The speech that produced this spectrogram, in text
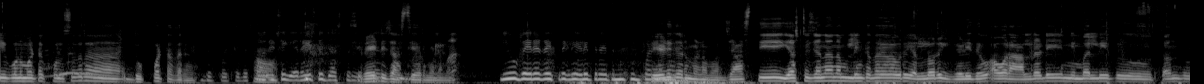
ಈ ಗುಣಮಟ್ಟ ಹೋಲಿಸಿದ್ರೆ ದುಪ್ಪಟ್ಟದ ಅದ ರೀ ದುಪ್ಪಟ್ಟಿದೆ ಜಾಸ್ತಿ ಸಿಗುತ್ತೆ ರೇಟ್ ಜಾಸ್ತಿ ಅದ ಮೇಡಮ್. ನೀವು ಬೇರೆ ರೈತರಿಗೆ ಹೇಳಿದ್ರೆ ಇದನ್ನ ಸಿಂಪಲ್ ಹೇಳಿದಾರೆ ಮೇಡಮ್ ಜಾಸ್ತಿ ಎಷ್ಟು ಜನ ನಮ್ಮ ಲಿಂಕ್ದಾಗ ಅವ್ರು ಎಲ್ಲರಿಗೆ ಹೇಳಿದೆವು. ಅವ್ರು ಆಲ್ರೆಡಿ ನಿಮ್ಮಲ್ಲಿ ಇದು ತಂದು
